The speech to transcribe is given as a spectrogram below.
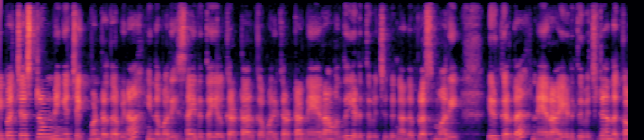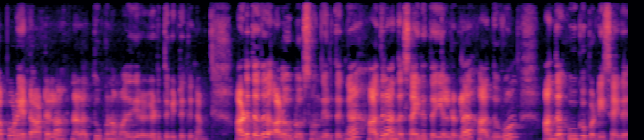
இப்போ செஸ்ட் ரவுண்ட் நீங்கள் செக் பண்ணுறது அப்படின்னா இந்த மாதிரி சைடு தையல் கரெக்டாக இருக்க மாதிரி கரெக்டாக நேராக வந்து எடுத்து வச்சுக்கோங்க. அந்த ப்ளஸ் மாதிரி இருக்கிறத நேராக எடுத்து வச்சுட்டு அந்த கப்போடைய டாட் எல்லாம் நல்லா தூக்குன மாதிரி எடுத்து விட்டுக்குங்க. அடுத்தது அளவு ப்ளவுஸ் வந்து எடுத்துக்கங்க. அதில் அந்த சைடு தையல் இருக்குல்ல அதுவும் அந்த ஹூக்குப்பட்டி சைடு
